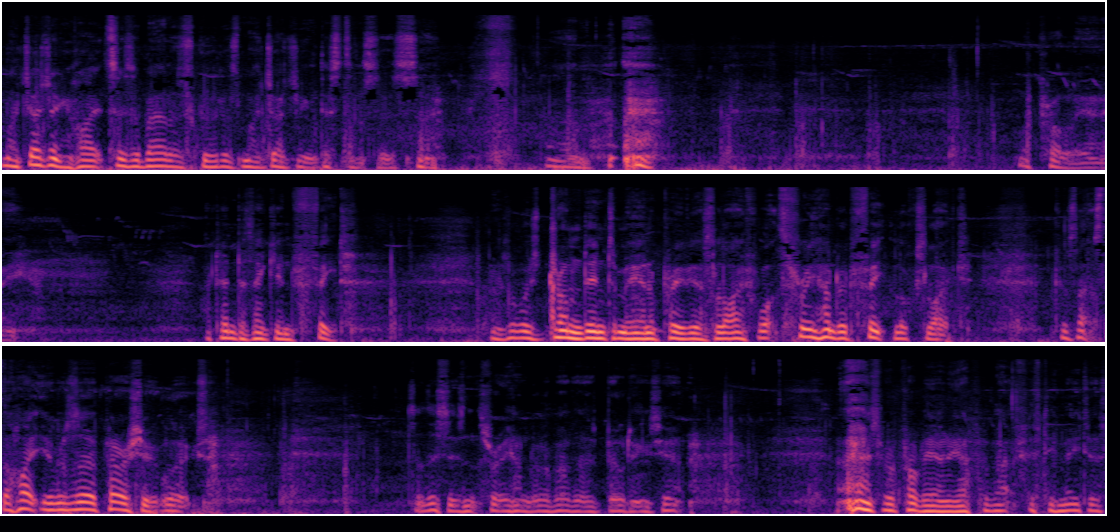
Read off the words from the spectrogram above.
My judging heights is about as good as my judging distances, so um, we're probably only. I tend to think in feet. It was always drummed into me in a previous life what 300 feet looks like, because that's the height your reserve parachute works. So this isn't 300 above those buildings yet. so we're probably only up about 50 metres.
